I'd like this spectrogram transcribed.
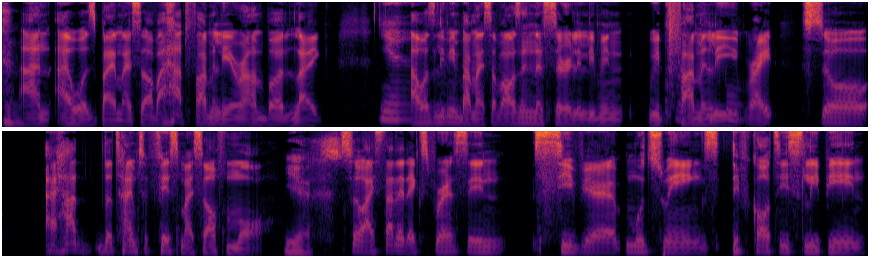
Hmm. and I was by myself. I had family around, but like Yeah. I was living by myself. I wasn't necessarily living with family, people. right? So I had the time to face myself more. Yes. So I started experiencing severe mood swings, difficulty sleeping,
